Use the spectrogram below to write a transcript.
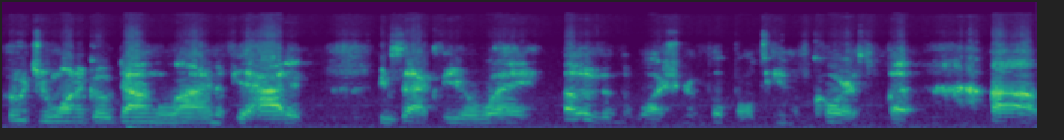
who'd you want to go down the line if you had it exactly your way? Other than the Washington football team, of course, but um,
